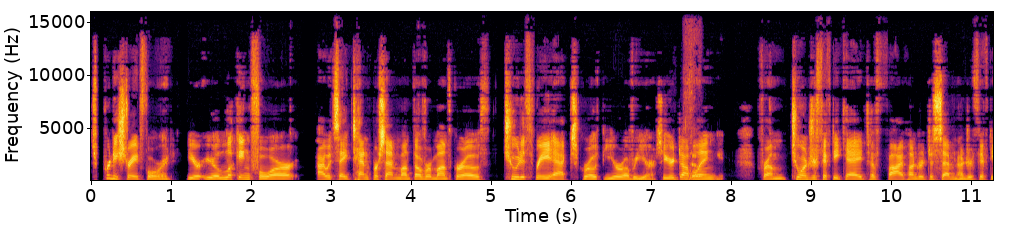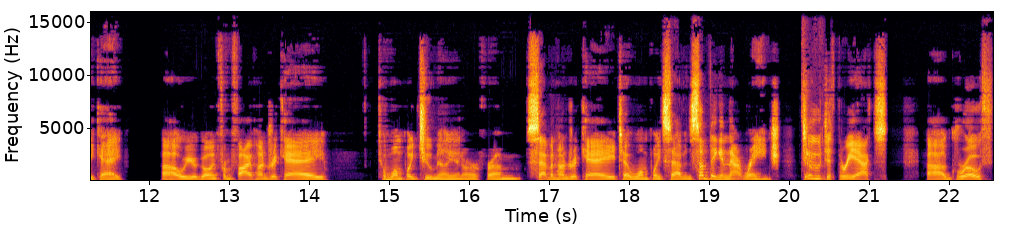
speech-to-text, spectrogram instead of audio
it's pretty straightforward. You're you're looking for, I would say, 10% month over month growth, two to three X growth year over year. So you're doubling from 250K to 500 to 750K, uh, or you're going from 500K to 1.2 million, or from 700K to 1.7, something in that range. Two to three X uh, growth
